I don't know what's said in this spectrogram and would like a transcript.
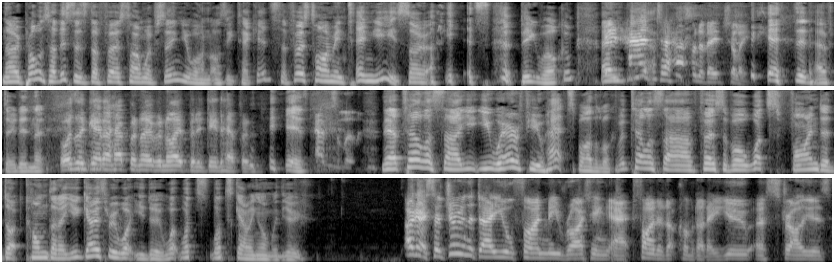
No problem. So this is the first time we've seen you on Aussie Tech Heads. The first time in ten years. So yes, big welcome. And it had to happen eventually. yeah, it did have to, didn't it? Wasn't going to happen overnight, but it did happen. yes, absolutely. Now tell us, uh, you, you wear a few hats by the look of it. Tell us, uh, first of all, what's finder.com.au? Go through what you do. What, what's what's going on with you? Okay, so during the day, you'll find me writing at finder.com.au, Australia's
